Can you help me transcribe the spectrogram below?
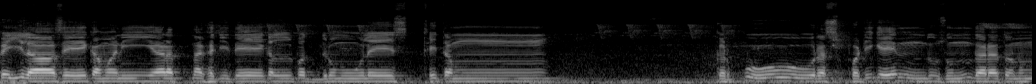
कैलासे कमनीयरत्नखचिते कल्पद्रुमूले स्थितं कर्पूरस्फटिकेन्दुसुन्दरतनुं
